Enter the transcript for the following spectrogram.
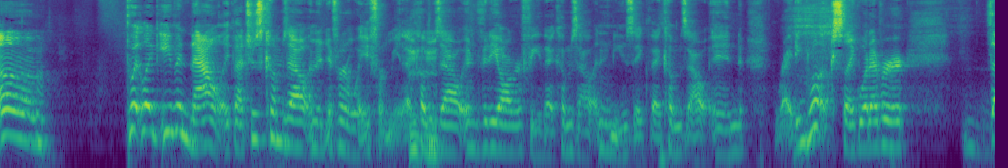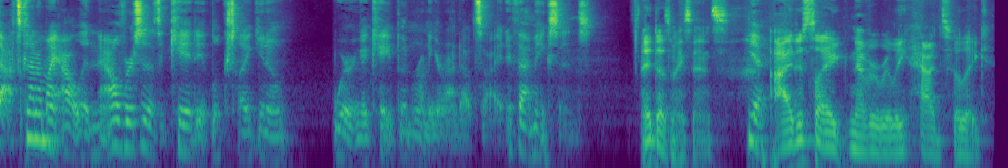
Um, but like even now, like that just comes out in a different way for me. That comes out in videography. That comes out in music. That comes out in writing books. Like whatever. That's kind of my outlet now. Versus as a kid, it looked like you know wearing a cape and running around outside. If that makes sense. It does make sense. Yeah. I just like never really had to like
